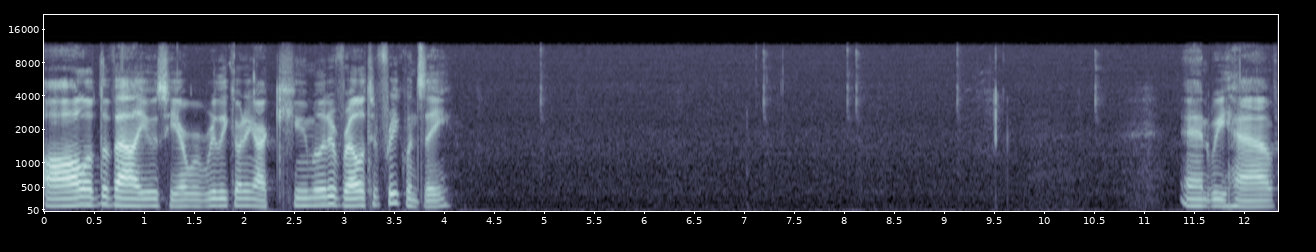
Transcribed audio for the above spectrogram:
all of the values here. We're really coding our cumulative relative frequency. and we have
